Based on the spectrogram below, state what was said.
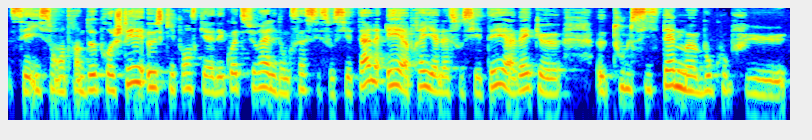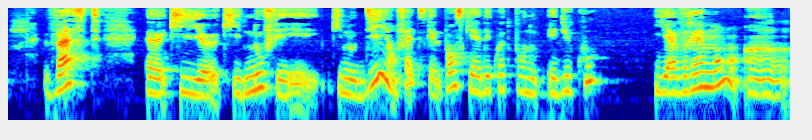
c'est ils sont en train de projeter eux ce qu'ils pensent qui est adéquat sur elle. Donc ça, c'est sociétal. Et après, il y a la société avec euh, tout le système beaucoup plus vaste euh, qui, qui nous fait, qui nous dit en fait ce qu'elle pense qui est adéquat pour nous. Et du coup, il y a vraiment un,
